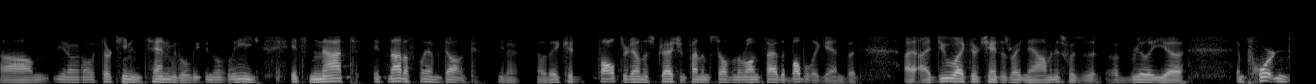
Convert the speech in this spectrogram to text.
Um, you know, 13 and 10 with the in the league. It's not. It's not a slam dunk. You know, they could falter down the stretch and find themselves on the wrong side of the bubble again. But I, I do like their chances right now. I mean, this was a, a really uh, important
